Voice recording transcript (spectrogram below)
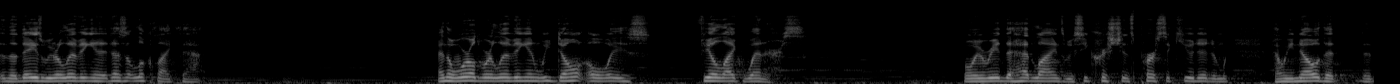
in the days we are living in, it doesn't look like that. And the world we're living in, we don't always feel like winners. When we read the headlines, we see Christians persecuted, and we, and we know that, that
